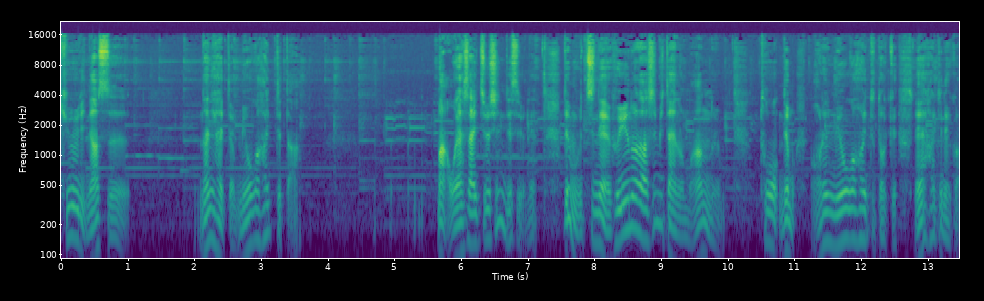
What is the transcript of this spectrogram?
きゅうりなす何入ってるみょうが入ってた？まあお野菜中心ですよね。でもうちね冬のだしみたいのもあんのよ。とでもあれみょうが入ってたっけ？え入ってねえか。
